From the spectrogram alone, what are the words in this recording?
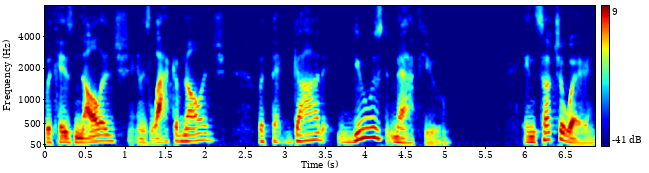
with his knowledge and his lack of knowledge, but that God used Matthew in such a way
